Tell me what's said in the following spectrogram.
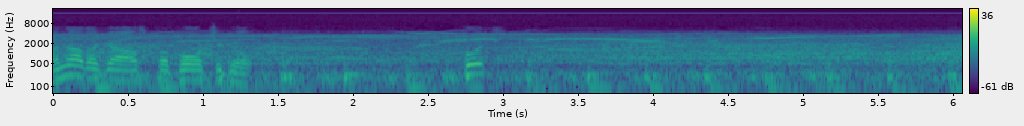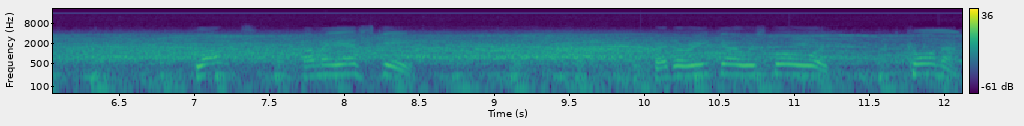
Another gasp for Portugal. Foot. Blocked. Hamajewski. Frederico was forward. Corner.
